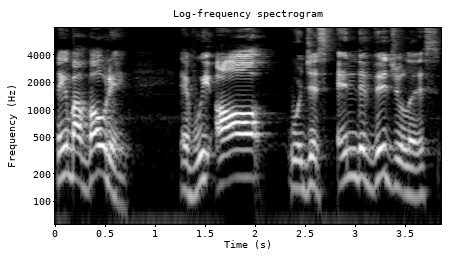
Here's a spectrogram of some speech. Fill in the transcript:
Think about voting. If we all were just individualists,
